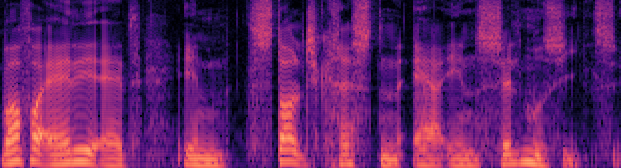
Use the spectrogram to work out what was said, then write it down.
Hvorfor er det, at en stolt kristen er en selvmodsigelse?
